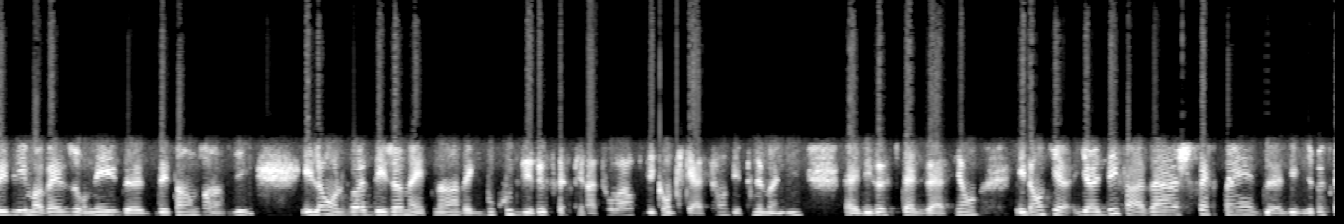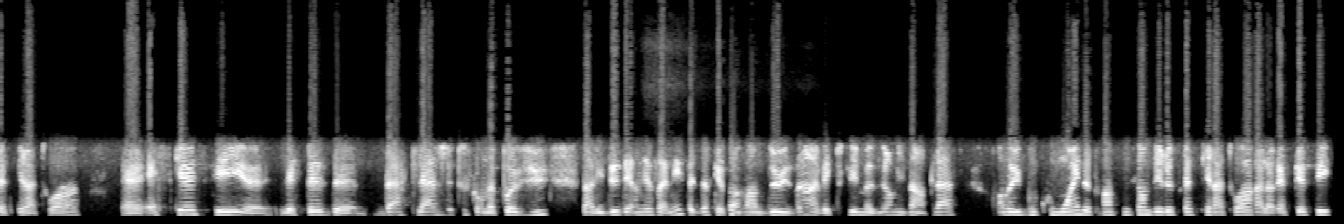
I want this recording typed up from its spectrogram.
c'est des mauvaises journées de décembre, janvier. Et là, on le voit déjà maintenant avec beaucoup de virus respiratoires, des complications, des pneumonies, euh, des hospitalisations. Et donc, il y a, un déphasage certain des virus respiratoires euh, est-ce que c'est euh, l'espèce de backlash de tout ce qu'on n'a pas vu dans les deux dernières années? C'est-à-dire que pendant deux ans, avec toutes les mesures mises en place, on a eu beaucoup moins de transmission de virus respiratoires. Alors, est-ce que c'est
